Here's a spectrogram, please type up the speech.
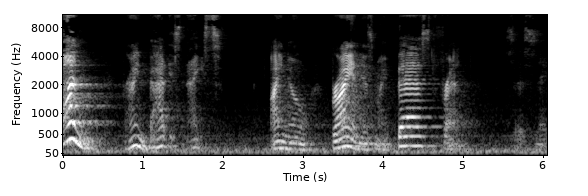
Fun! Brian Bat is nice. I know, Brian is my best friend, says Snake.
